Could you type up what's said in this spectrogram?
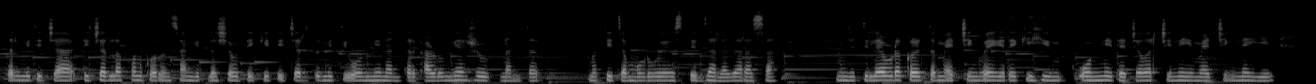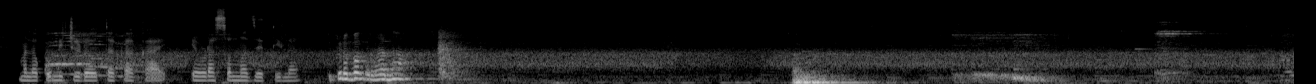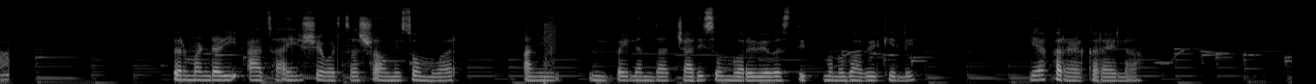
तर मी तिच्या टीचरला फोन करून सांगितलं शेवटी की टीचर तुम्ही ती ओढणी नंतर काढून घ्या शूट नंतर. मग तिचा मूड व्यवस्थित झाला जरासा. म्हणजे तिला एवढं कळतं मॅचिंग वगैरे की ही ओढणी त्याच्यावरची नाही मॅचिंग नाही आहे मला कोणी चिडवतं का? काय? एवढा समज आहे तिला. इकडे बघ राधा. तर मंडळी आज आहे शेवटचा श्रावणी सोमवार आणि मी पहिल्यांदा चारी सोमवार व्यवस्थित मनोभावे केले या फराळ करायला.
